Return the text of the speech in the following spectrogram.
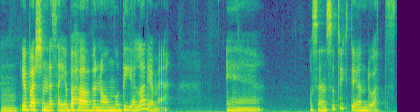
Mm. Jag bara kände att jag behöver någon att dela det med. Eh, och sen så tyckte jag ändå att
